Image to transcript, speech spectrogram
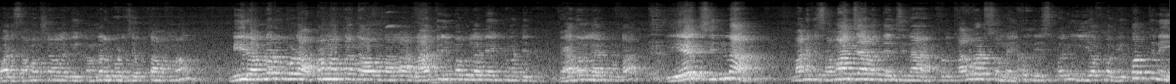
వారి సమక్షంలో మీకు అందరూ కూడా చెప్తా ఉన్నాం. మీరందరూ కూడా అప్రమత్తంగా ఉండాలా? రాత్రి పగులు అనేటువంటి భేదం లేకుండా ఏ చిన్న మనకి సమాచారం తెలిసిన ఇప్పుడు కల్వర్ట్స్ ఉన్నాయి. తీసుకొని ఈ యొక్క విపత్తుని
